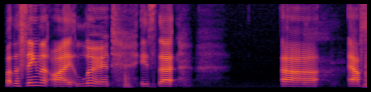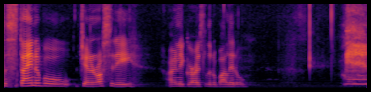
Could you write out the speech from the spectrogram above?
but the thing that I learnt is that uh, our sustainable generosity only grows little by little. Man,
